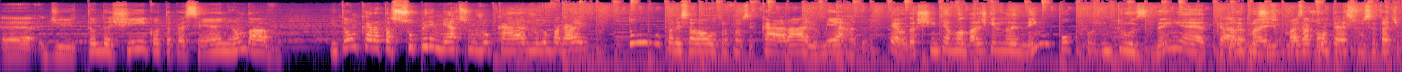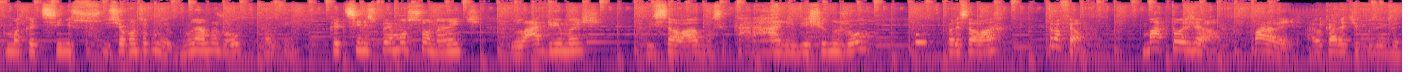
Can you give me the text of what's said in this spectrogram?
É, de tanto da Steam quanto da PSN, não dava. Então o cara tá super imerso no jogo, caralho, jogando pra caralho. Tum, apareceu lá o troféu, você, caralho, merda. É, o da Steam tem a vantagem que ele não é nem um pouco intrusivo, nem é tão Cara, mas, intrusivo. mas os acontece, você tá tipo uma cutscene, isso já aconteceu comigo, não lembro o jogo, mas enfim, cutscene super emocionante, lágrimas, e sei lá, você, caralho, investiu no jogo, pum, apareceu lá, troféu. matou geral. Parabéns. Aí o cara é tipo assim, assim,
